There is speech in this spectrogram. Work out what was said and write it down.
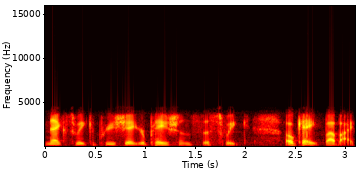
next week. Appreciate your patience this week. Okay, bye bye.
